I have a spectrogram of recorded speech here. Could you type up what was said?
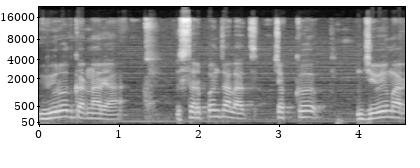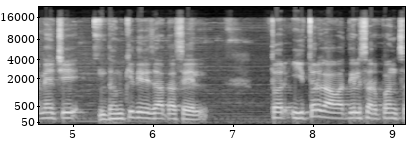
विरोध करणाऱ्या सरपंचालाच चक्क जीवे मारण्याची धमकी दिली जात असेल तर इतर गावातील सरपंच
